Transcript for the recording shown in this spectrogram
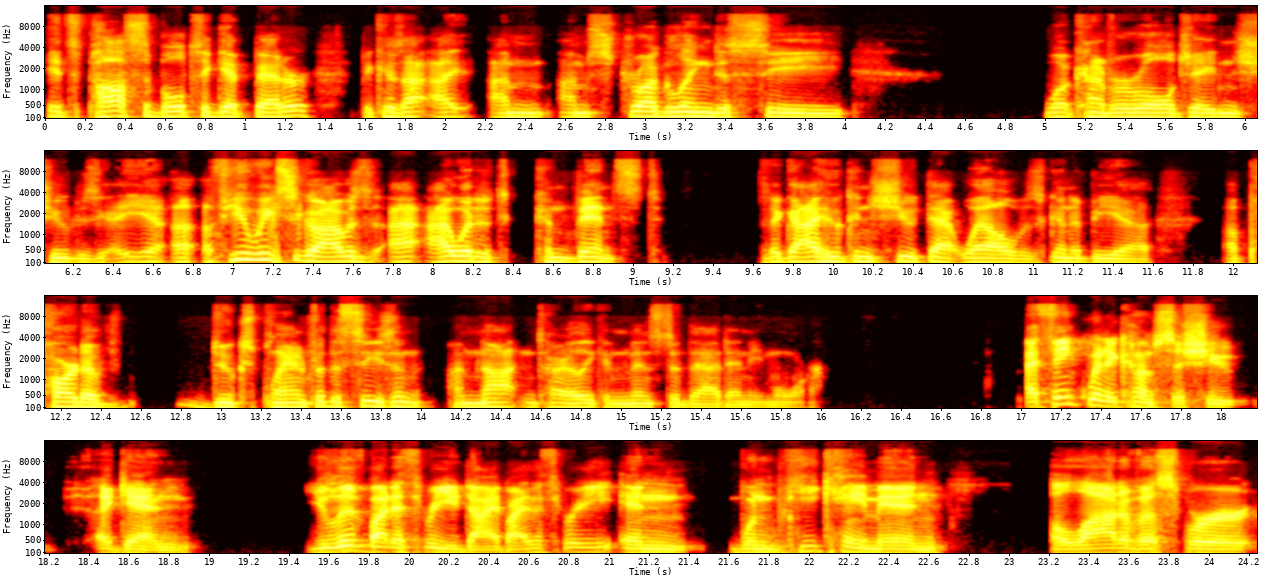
it's possible to get better because I, I I'm I'm struggling to see what kind of a role Jaden Schutt is. A, a few weeks ago, I was I, I would have convinced that a guy who can shoot that well was going to be a a part of Duke's plan for the season. I'm not entirely convinced of that anymore. I think when it comes to shoot, again, you live by the three, you die by the three. And when he came in, a lot of us were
